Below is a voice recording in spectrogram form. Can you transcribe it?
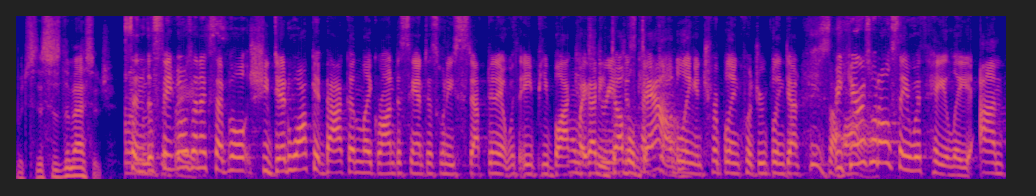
Which this is the message. Listen, the statement was unacceptable. She did walk it back, unlike Ron DeSantis when he stepped in it with AP Black oh my God, he doubled down, doubling and tripling, quadrupling down. He's but here's what I'll say with Haley. Um,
